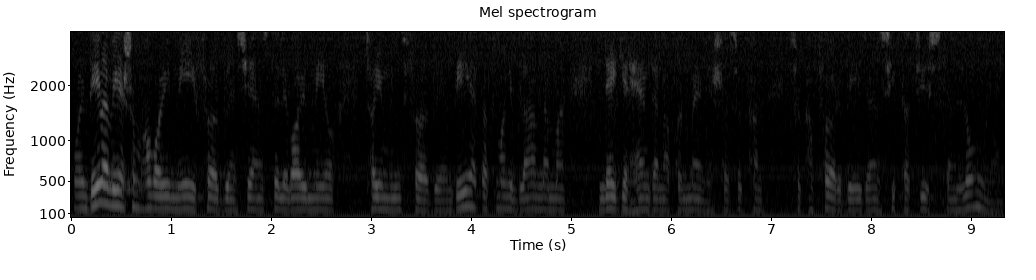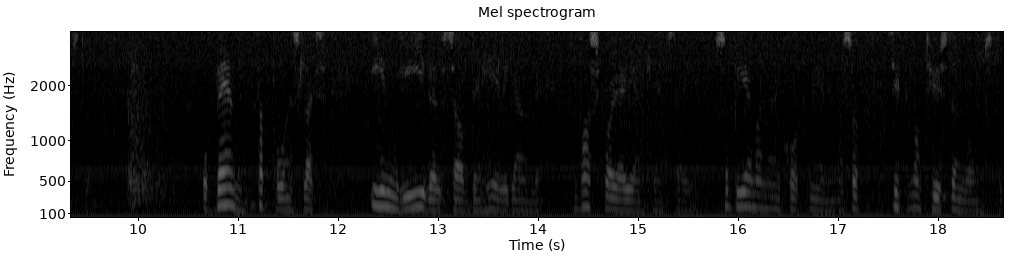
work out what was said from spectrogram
Och en del av er som har varit med i förbönstjänst eller varit med och tagit emot förbön vet att man ibland när man lägger händerna på en människa så kan, så kan förebedjaren sitta tyst en lång, lång stund och vänta på en slags ingivelse av den helige Ande. Vad ska jag egentligen säga? Så ber man en kort mening och så sitter man tyst en lång stund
